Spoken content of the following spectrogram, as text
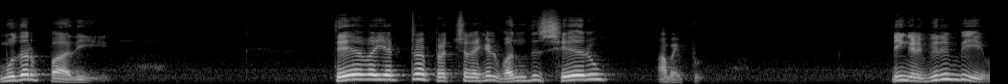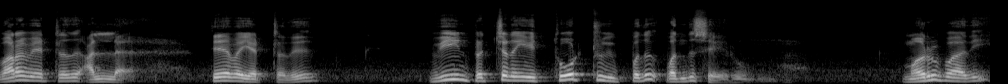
முதற் பாதி தேவையற்ற பிரச்சனைகள் வந்து சேரும் அமைப்பு. நீங்கள் விரும்பி வரவேற்றது அல்ல தேவையற்றது வீண் பிரச்சனையை தோற்றுவிப்பது வந்து சேரும். மறுபாதி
